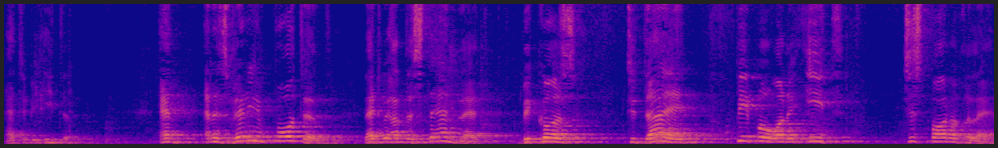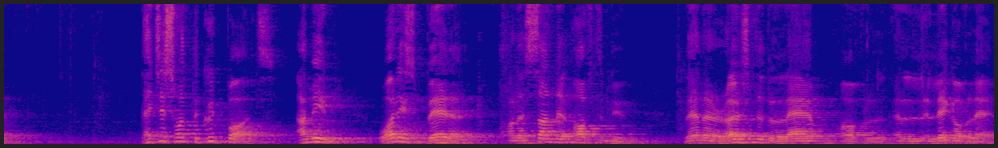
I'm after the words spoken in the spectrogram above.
had to be eaten. And, and it's very important that we understand that because today people want to eat just part of the lamb. They just want the good parts. I mean, what is better on a Sunday afternoon than a roasted lamb of a leg of lamb?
